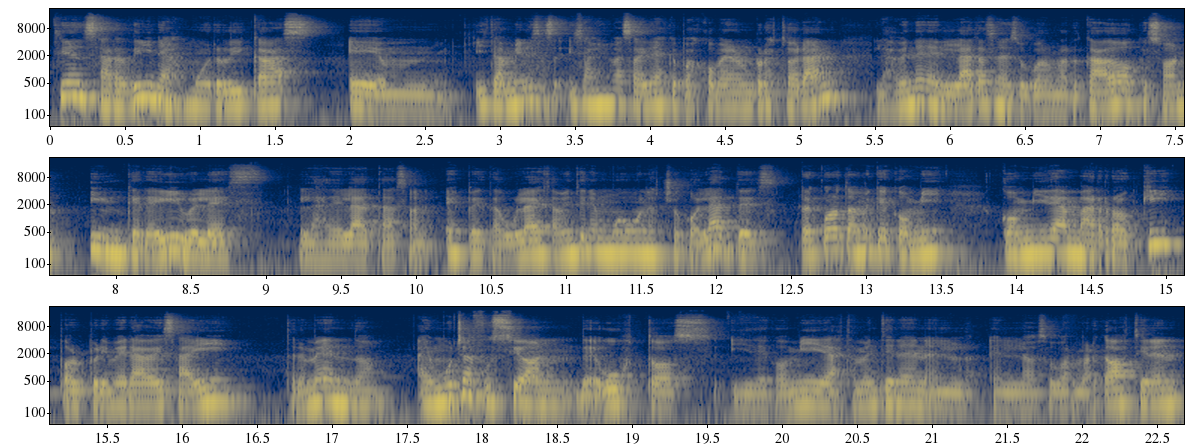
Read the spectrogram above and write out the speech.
Tienen sardinas muy ricas em, y también esas, mismas sardinas que puedes comer en un restaurante las venden en latas en el supermercado que son increíbles. Las de lata son espectaculares. También tienen muy buenos chocolates. Recuerdo también que comí comida marroquí por primera vez ahí tremendo. Hay mucha fusión de gustos y de comidas. También tienen en, los supermercados tienen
